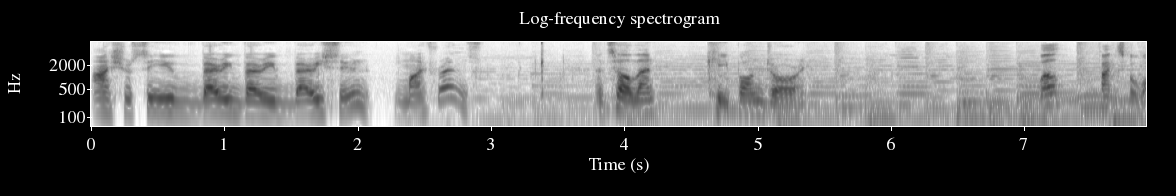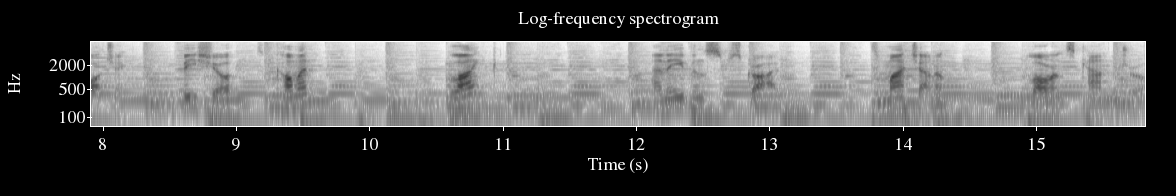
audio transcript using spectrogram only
I shall see you very, very, very soon, my friends. Until then, keep on drawing. Well, thanks for watching. Be sure to comment, like, and even subscribe to my channel, Lawrence Can Draw.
